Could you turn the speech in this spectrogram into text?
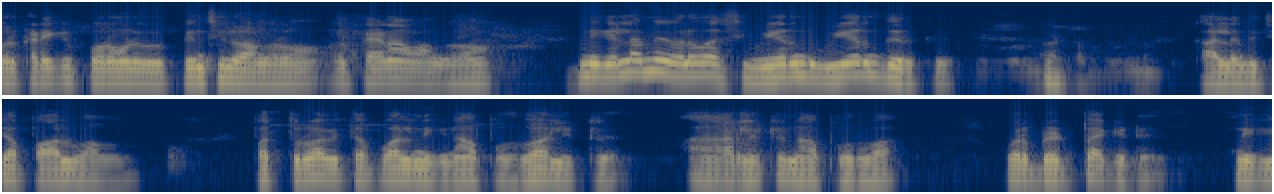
ஒரு கடைக்கு போகிறோம் ஒரு பென்சில் வாங்குகிறோம் ஒரு பேனா வாங்குகிறோம் இன்றைக்கி எல்லாமே விலைவாசி உயர்ந்து உயர்ந்து இருக்குது காலைல இருந்துச்சா பால் வாங்கணும். பத்து ரூபா விற்ற பால் இன்றைக்கி நாற்பது ரூபா லிட்ரு. அரை லிட்ரு நாற்பது ரூபா. ஒரு ப்ரெட் பாக்கெட்டு இன்றைக்கி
